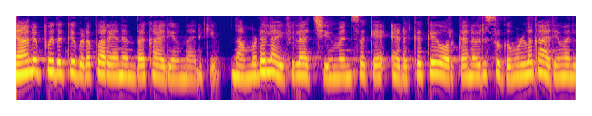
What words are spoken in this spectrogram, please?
ഞാനിപ്പോൾ ഇതൊക്കെ ഇവിടെ പറയാൻ എന്താ കാര്യം എന്നായിരിക്കും? നമ്മുടെ ലൈഫിലെ അച്ചീവ്മെന്റ്സ് ഒക്കെ ഇടയ്ക്കൊക്കെ ഓർക്കാൻ ഒരു സുഖമുള്ള കാര്യമല്ലേ?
